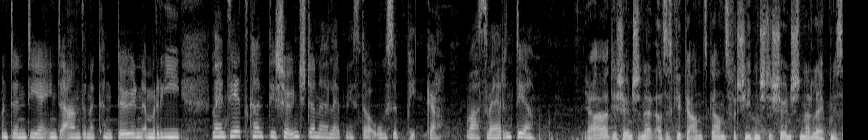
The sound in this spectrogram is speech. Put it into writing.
und dann die in den anderen Kantonen am Rhein. Wenn Sie jetzt die schönsten Erlebnisse hier rauspicken, was wären die? Ja, die schönsten, also es gibt ganz, ganz verschiedenste schönsten Erlebnisse.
